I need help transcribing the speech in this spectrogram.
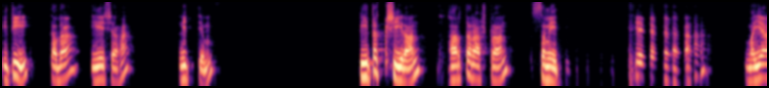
ಇತಿ ತದಾ ಏಷಃ ನಿತ್ಯಂ ಪೀತಕ್ಷೀರಾನ್ ಧಾರ್ತರಾಷ್ಟ್ರಾನ್ ಸಮೇತ ಮಯಾ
